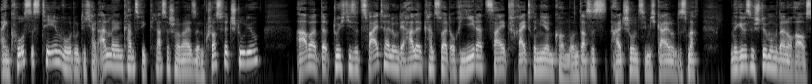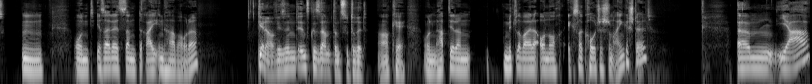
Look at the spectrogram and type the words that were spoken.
ein Kurssystem, wo du dich halt anmelden kannst, wie klassischerweise im CrossFit-Studio. Aber da, durch diese Zweiteilung der Halle kannst du halt auch jederzeit frei trainieren kommen. Und das ist halt schon ziemlich geil und das macht eine gewisse Stimmung dann auch aus. Mhm. Und ihr seid jetzt dann drei Inhaber, oder? Genau, wir sind insgesamt dann zu dritt. Okay. Und habt ihr dann mittlerweile auch noch extra Coaches schon eingestellt? Ähm, ja,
